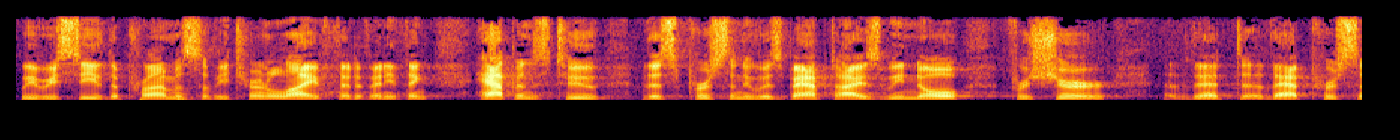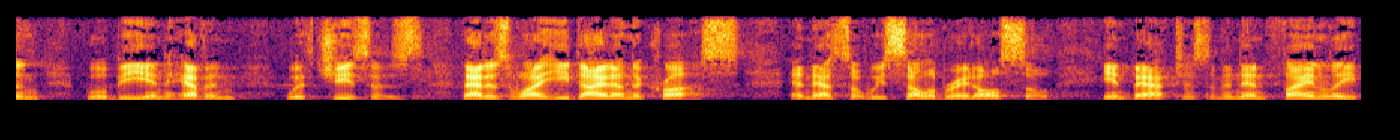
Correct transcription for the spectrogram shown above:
we receive the promise of eternal life that if anything happens to this person who is baptized, we know for sure that uh, that person will be in heaven with Jesus. That is why he died on the cross, and that's what we celebrate also in baptism. And then finally,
